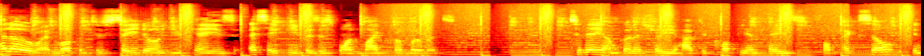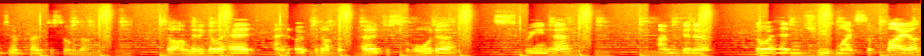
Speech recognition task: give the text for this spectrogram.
Hello and welcome to Seidor UK's SAP Business One Micro Moments. Today I'm going to show you how to copy and paste from Excel into a purchase order. So I'm going to go ahead and open up a purchase order screen here. I'm going to go ahead and choose my supplier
